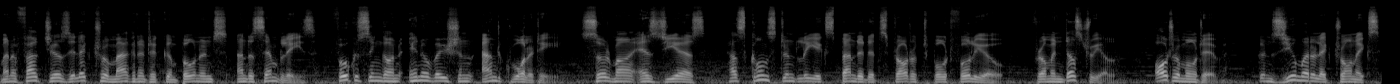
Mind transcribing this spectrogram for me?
manufactures electromagnetic components and assemblies, focusing on innovation and quality. Syrma SGS has constantly expanded its product portfolio from industrial, automotive, consumer electronics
